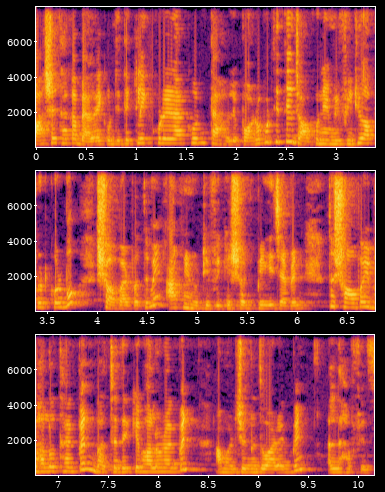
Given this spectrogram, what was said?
পাশে থাকা বেলাইকনটিতে ক্লিক করে রাখুন, তাহলে পরবর্তীতে যখন আমি ভিডিও আপলোড করব, সবার প্রথমে আপনি নোটিফিকেশন পেয়ে যাবেন। তো সবাই ভালো থাকবেন, বাচ্চাদেরকে ভালো রাখবেন, আমার জন্য দোয়া রাখবেন, আল্লাহ হাফিজ।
